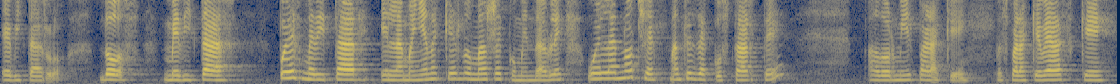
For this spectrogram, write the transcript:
evitarlo. Dos, meditar. Puedes meditar en la mañana, que es lo más recomendable, o en la noche, antes de acostarte a dormir para que, pues para que veas qué,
